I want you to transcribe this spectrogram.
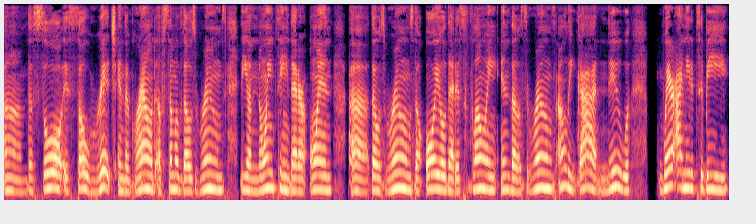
um, the soil is so rich in the ground of some of those rooms, the anointing that are on, uh, those rooms, the oil that is flowing in those rooms. Only God knew where I needed to be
